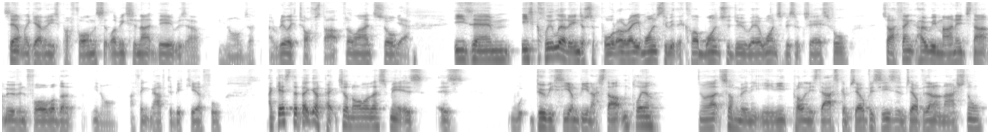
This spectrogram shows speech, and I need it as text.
Certainly, given his performance at Livingston that day, it was a you know it was a, a really tough start for the lads. So yeah, he's um he's clearly a Ranger supporter, right? Wants to be at the club, wants to do well, wants to be successful. So I think how we manage that moving forward, uh, you know, I think we have to be careful. I guess the bigger picture in all of this, mate, is is do we see him being a starting player? You know, that's something he need, probably needs to ask himself. If he sees himself as international,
